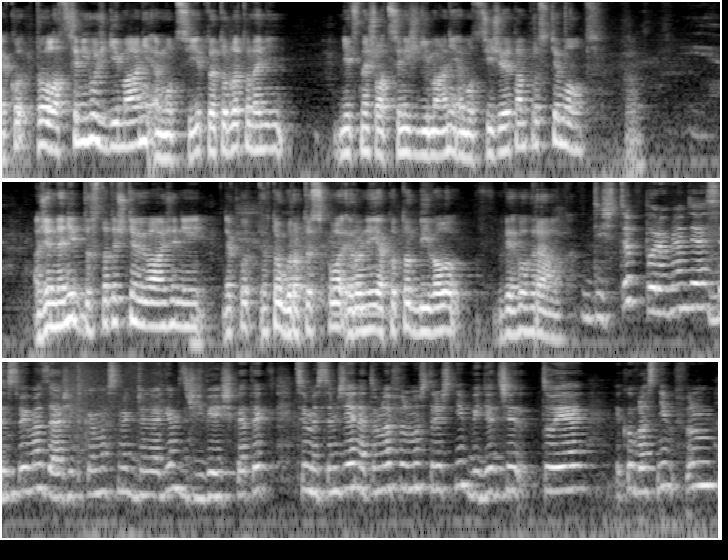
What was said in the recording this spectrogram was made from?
jako toho laciného ždímání emocí, protože tohle to není nic než laciný ždímání emocí, že je tam prostě moc. A že není dostatečně vyvážený jako tou groteskou a ironii, jako to bývalo v jeho hrách. Když to porovnám teda se svýma zážitkama s McDonaghem z dřívějška, tak si myslím, že je na tomhle filmu strašně vidět, že to je jako vlastně film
